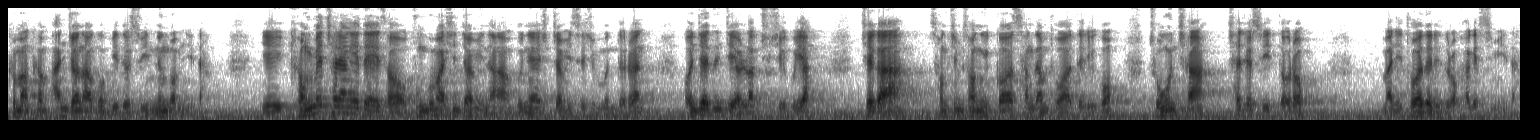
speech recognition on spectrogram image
그만큼 안전하고 믿을 수 있는 겁니다. 예, 경매 차량에 대해서 궁금하신 점이나 문의하실 점 있으신 분들은 언제든지 연락 주시고요. 제가 성심성의껏 상담 도와드리고 좋은 차 찾을 수 있도록 많이 도와드리도록 하겠습니다.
